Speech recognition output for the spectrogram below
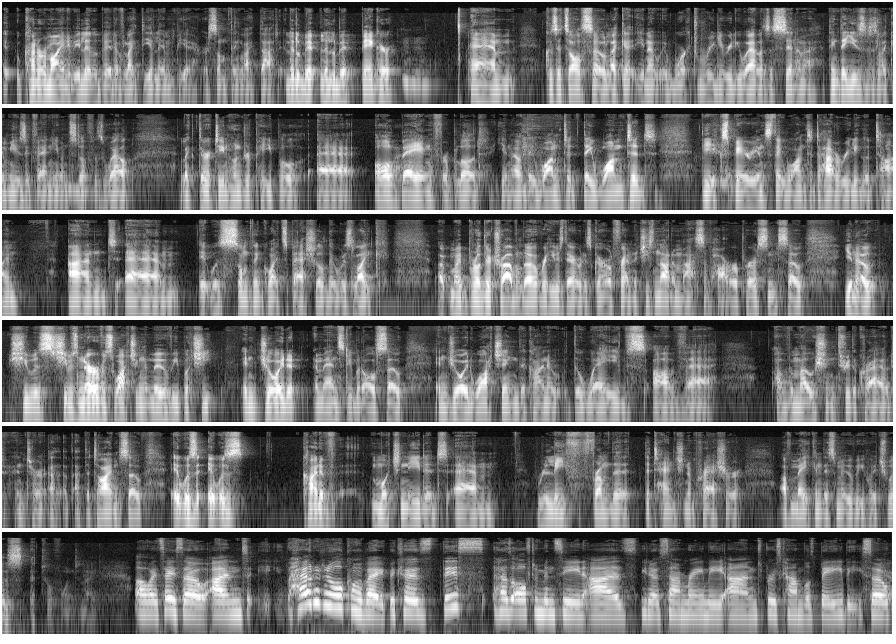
it kind of reminded me a little bit of like the Olympia or something like that. A little bit, little bit bigger. Mm-hmm. Um, because it's also like a, you know it worked really really well as a cinema. I think they use it as like a music venue and mm-hmm. stuff as well. Like thirteen hundred people, uh, all wow. baying for blood. You know they wanted they wanted the experience. They wanted to have a really good time, and um, it was something quite special. There was like my brother traveled over. He was there with his girlfriend, and she's not a massive horror person. So, you know, she was she was nervous watching the movie, but she enjoyed it immensely. But also enjoyed watching the kind of the waves of uh, of emotion through the crowd at, at, the time. So it was it was kind of much needed um, relief from the the tension and pressure of making this movie, which was. Oh, I'd say so. And how did it all come about? Because this has often been seen as, you know, Sam Raimi and Bruce Campbell's baby. So yeah.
